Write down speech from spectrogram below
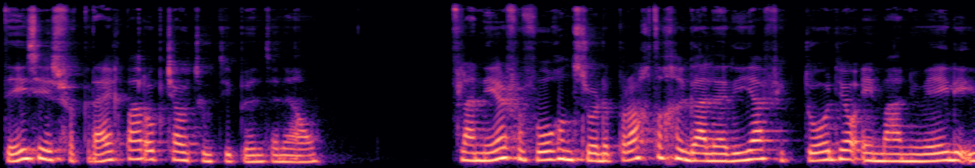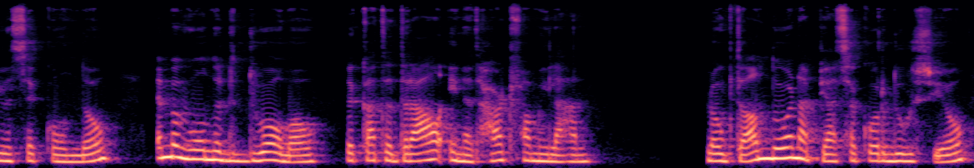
Deze is verkrijgbaar op ciaututti.nl. Flaneer vervolgens door de prachtige Galleria Vittorio Emanuele Secondo en bewonder de Duomo, de kathedraal in het hart van Milaan. Loop dan door naar Piazza Cordusio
